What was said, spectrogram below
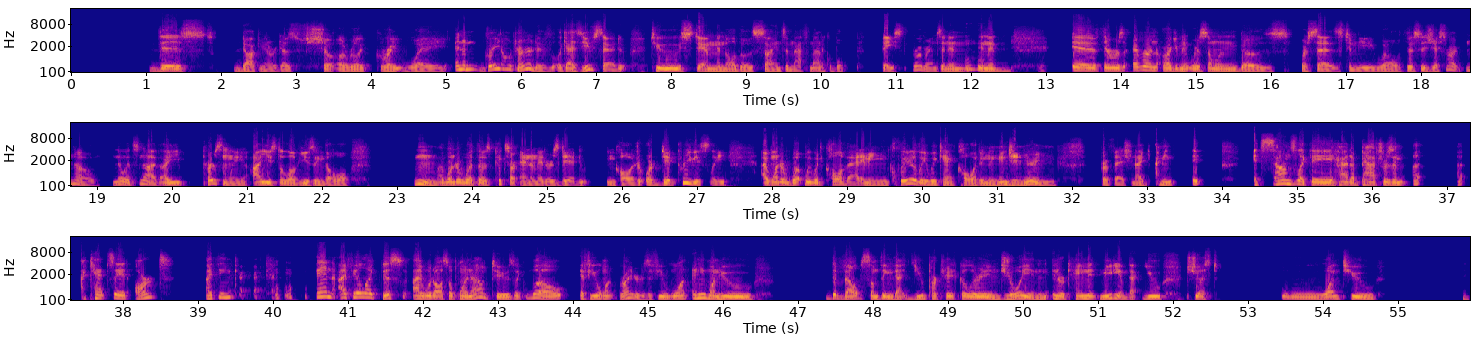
this documentary does show a really great way and a great alternative, like as you've said, to STEM and all those science and mathematical based programs. And in Mhm. in a, if there was ever an argument where someone goes or says to me, "Well, this is just art," no, no, it's not. I personally, I used to love using the whole. Hmm, I wonder what those Pixar animators did in college or did previously. I wonder what we would call that. I mean, clearly we can't call it in an engineering profession. I, I mean, it it sounds like they had a bachelor's in. Uh, uh, I can't say it art. I think, and I feel like this. I would also point out too is like, well, if you want writers, if you want anyone who develops something that you particularly enjoy in an entertainment medium that you just want to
